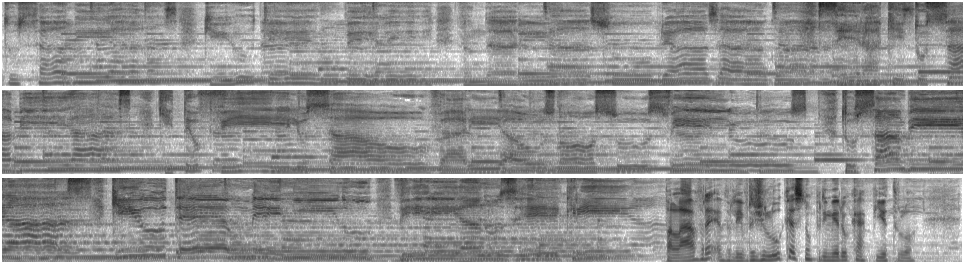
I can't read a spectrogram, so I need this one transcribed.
tu sabias que o teu bebê andaria sobre as águas? Será que tu sabias que teu filho salvaria os nossos filhos? Tu sabias que o teu menino viria nos recriar? A palavra é do livro de Lucas, no primeiro capítulo.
